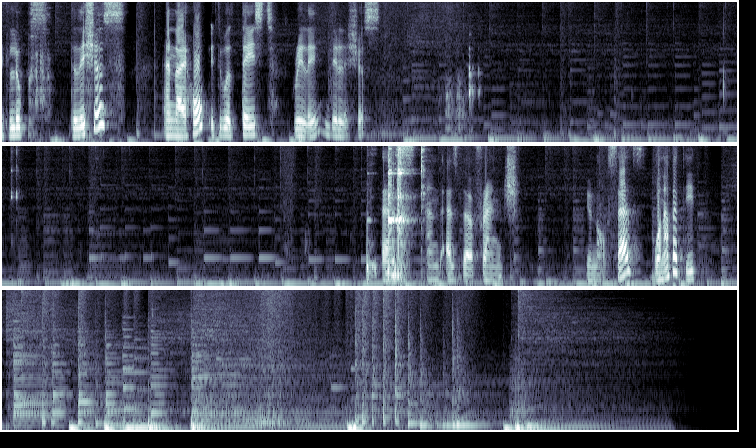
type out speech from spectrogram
it looks delicious. And I hope it will taste really delicious. As, and as the French, you know, says, bon appetit!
